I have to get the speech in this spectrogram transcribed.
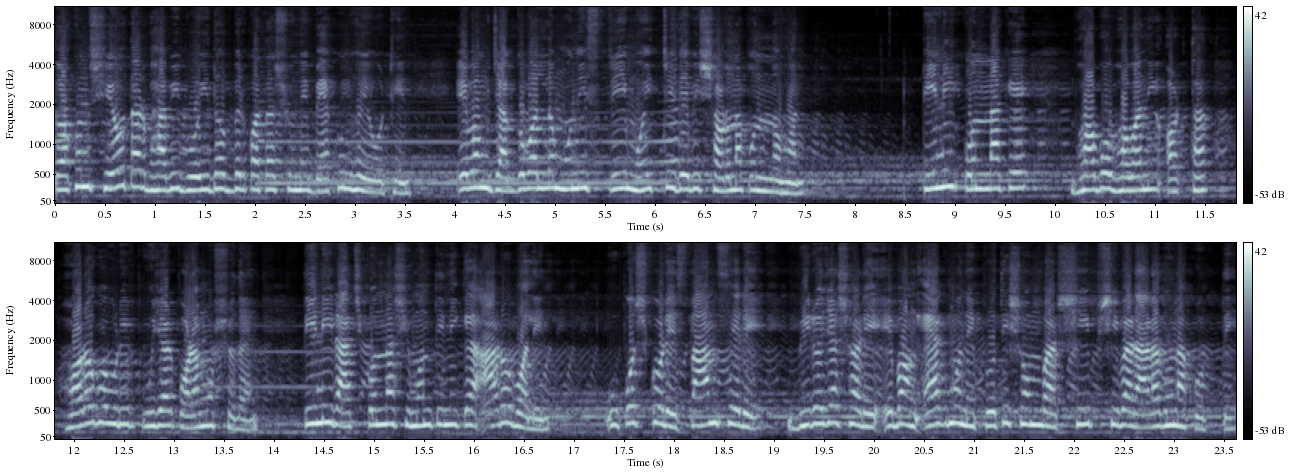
তখন সেও তার ভাবি বৈধব্যের কথা শুনে ব্যাকুল হয়ে ওঠেন। এবং মুনির স্ত্রী মৈত্রী দেবীর শরণাপন্ন হন। তিনি কন্যাকে ভব ভবানী অর্থাৎ হরগৌরীর পূজার পরামর্শ দেন। তিনি রাজকন্যা সীমন্তিনীকে আরও বলেন, উপোস করে, স্নান সেরে বিরজাস্বরে এবং এক মনে প্রতি সোমবার শিব শিবার আরাধনা করতে।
